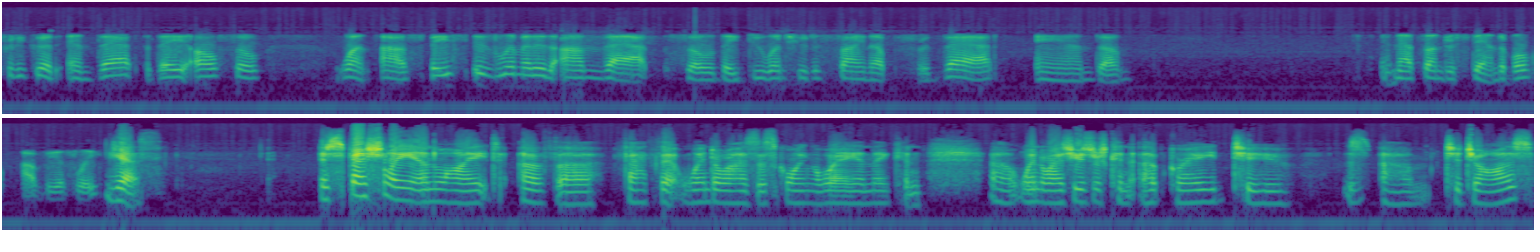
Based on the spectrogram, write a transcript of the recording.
pretty good, and that they also want uh, space is limited on that, so they do want you to sign up for that, and um, and that's understandable, obviously. Yes. Especially in light of the fact that Window-Eyes is going away, and they can, uh, Window-Eyes users can upgrade to um, to JAWS.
